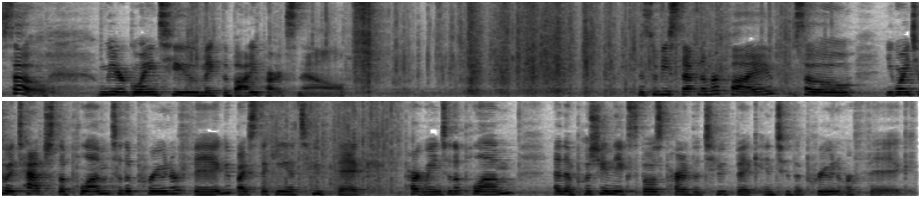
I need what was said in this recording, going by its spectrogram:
So we are going to make the body parts now. This would be step number five. So you're going to attach the plum to the prune or fig by sticking a toothpick partway into the plum and then pushing the exposed part of the toothpick into the prune or fig.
